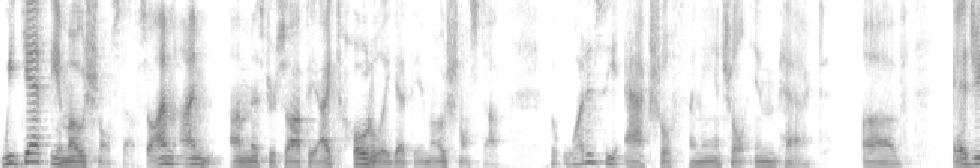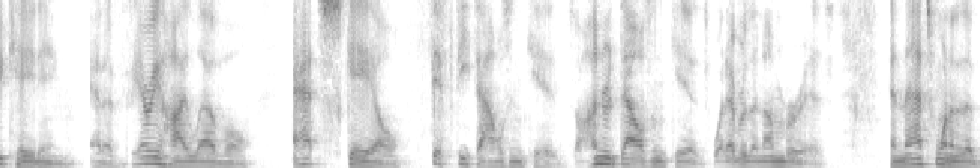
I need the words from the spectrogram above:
we get the emotional stuff. So I'm I'm I'm Mr. Softy. I totally get the emotional stuff. But what is the actual financial impact of educating at a very high level, at scale, 50,000 kids, 100,000 kids, whatever the number is. And that's one of the,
